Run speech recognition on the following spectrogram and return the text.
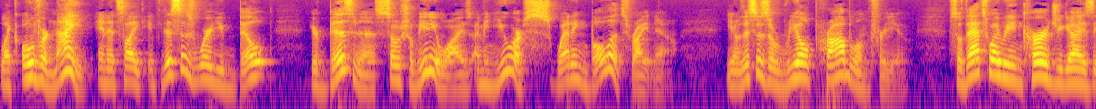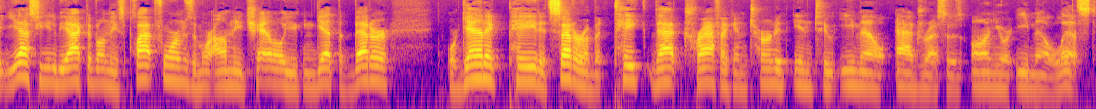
like overnight, and it's like if this is where you built your business, social media wise, I mean, you are sweating bullets right now. You know, this is a real problem for you. So that's why we encourage you guys that yes, you need to be active on these platforms. The more omni-channel you can get, the better. Organic, paid, etc. But take that traffic and turn it into email addresses on your email list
